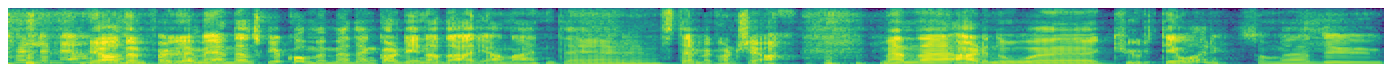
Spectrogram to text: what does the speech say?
følger med. altså. Ja, de følger med. Den skulle komme med den gardina der. Ja, nei, det stemmer kanskje, ja. Men eh, er det noe eh, kult i år som eh, du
